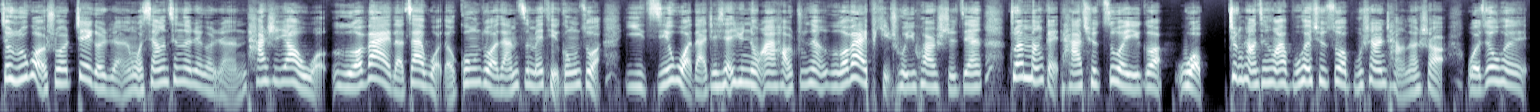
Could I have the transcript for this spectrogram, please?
就如果说这个人，我相亲的这个人，他是要我额外的在我的工作，咱们自媒体工作以及我的这些运动爱好中间额外匹出一块时间，专门给他去做一个我正常情况下不会去做、不擅长的事儿，我就会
